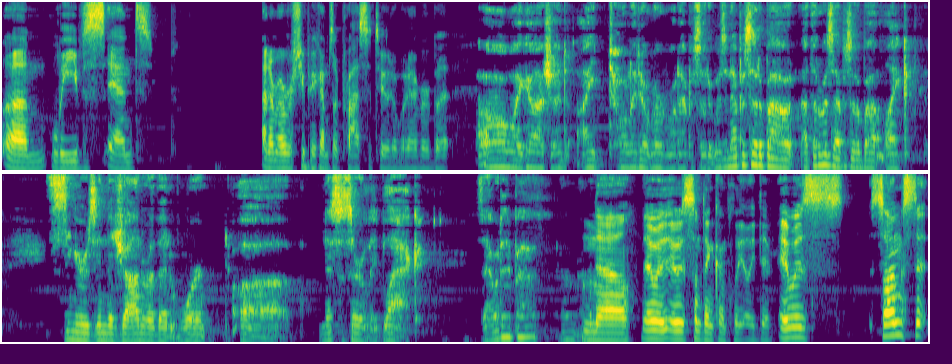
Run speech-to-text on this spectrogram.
um, leaves, and I don't remember if she becomes a prostitute or whatever, but Oh my gosh, I, I totally don't remember what episode. It was an episode about, I thought it was an episode about, like, singers in the genre that weren't uh, necessarily black. Is that what it's about? I don't remember. no, it was it was something completely different. It was songs that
